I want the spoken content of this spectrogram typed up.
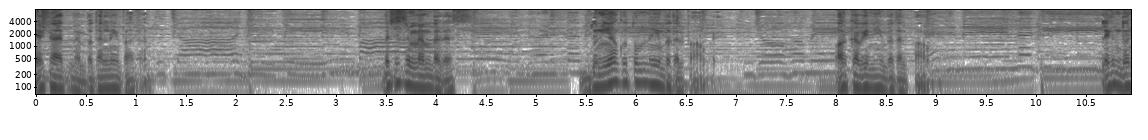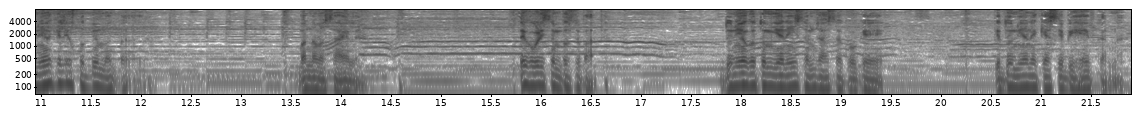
या शायद मैं बदल नहीं पाता। बट जस्ट रिमेंबर दिस दुनिया को तुम नहीं बदल पाओगे, और कभी नहीं बदल पाओगे। लेकिन दुनिया के लिए खुद भी मत बदलना, वरना मसाइल है। देखो, बड़ी सिंपल सी बात है। दुनिया को तुम ये नहीं समझा सकोगे कि दुनिया ने कैसे बिहेव करना है,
